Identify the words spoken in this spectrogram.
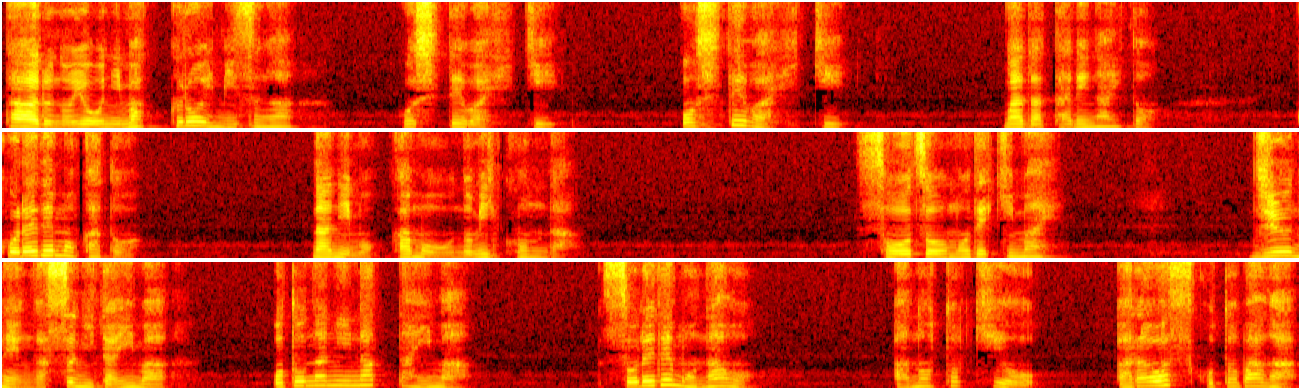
タールのように真っ黒い水が押しては引き、押しては引き、まだ足りないと、これでもかと、何もかもを飲み込んだ。想像もできまい。十年が過ぎた今、大人になった今、それでもなお、あの時を表す言葉が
